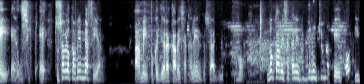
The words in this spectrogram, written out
Ey, era un... eh, ¿Tú sabes lo que a mí me hacían? A mí, porque yo era cabeza caliente, o sea, yo no, no cabeza caliente, yo era un chamaquito y,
